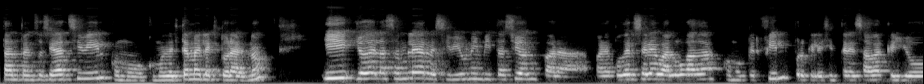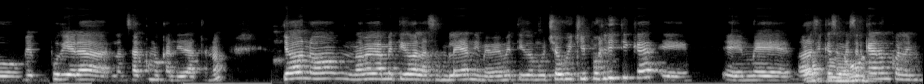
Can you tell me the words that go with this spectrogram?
tanto en sociedad civil como, como en el tema electoral, ¿no? Y yo de la asamblea recibí una invitación para, para, poder ser evaluada como perfil, porque les interesaba que yo me pudiera lanzar como candidata, ¿no? Yo no, no me había metido a la asamblea ni me había metido mucho a Wikipolítica. Eh, eh, me, ahora sí que se me acercaron con la...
